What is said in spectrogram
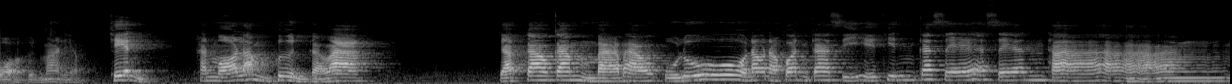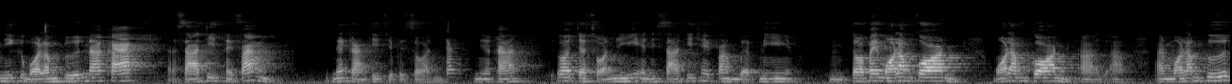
วอขึ้นมาแล้ว เช่น คันหมอล่ำพื้นกะว่าจากก้าวกำบาเบาคูรู้เนานาคอนกาสีทินกระแสแสนทาง นี่คือหมอลำพื้นนะคะ สาธิตให้ฟังในการที่จะไปสอนนี่นะคะ ก็จะสอนนี้อันนี้สาธิตให้ฟังแบบนี้ต่อไปหมอลำกรหมอลำกรอ่าอ่าหมอลำพื้น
